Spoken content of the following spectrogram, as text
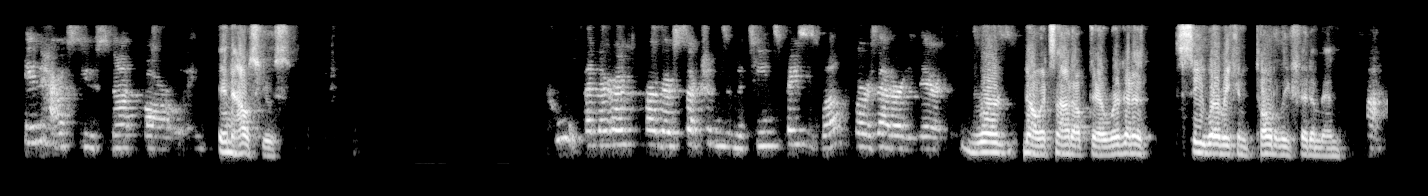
in-house use, not borrowing. in-house use. Cool. And there are, are there sections in the teen space as well, or is that already there? We're, no, it's not up there. We're gonna see where we can totally fit them in. Ah.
